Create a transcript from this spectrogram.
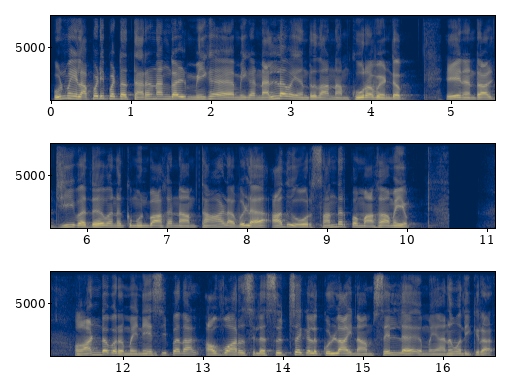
உண்மையில் அப்படிப்பட்ட தருணங்கள் மிக மிக நல்லவை என்றுதான் நாம் கூற வேண்டும். ஏனென்றால் ஜீவ தேவனுக்கு முன்பாக நாம் தாழ விழ அது ஒரு சந்தர்ப்பமாக அமையும். ஆண்டவர் எம்மை நேசிப்பதால் அவ்வாறு சில சிற்சைகளுக்குள்ளாய் நாம் செல்ல எம்மை அனுமதிக்கிறார்.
